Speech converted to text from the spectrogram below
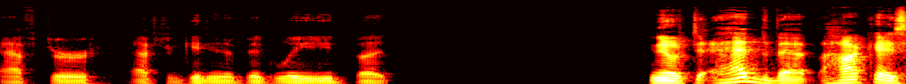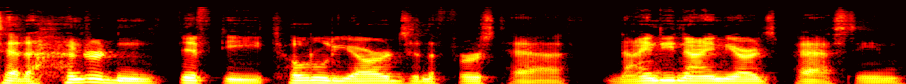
after after getting a big lead. But, you know, to add to that, the Hawkeyes had 150 total yards in the first half, 99 yards passing,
